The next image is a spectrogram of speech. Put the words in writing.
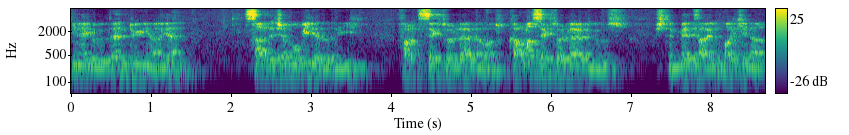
İnegöl'den dünyaya. Sadece mobilyada değil, farklı sektörler de var. Karma sektörler diyoruz. İşte metal, makina,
